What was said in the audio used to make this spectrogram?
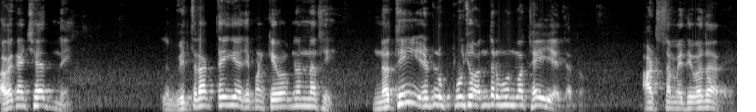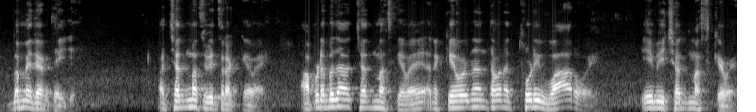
હવે કાંઈ છે જ નહીં. એટલે વિતરાક થઈ ગયા છે, પણ કેવળ જ્ઞાન નથી. નથી એટલું પૂછો અંતર્મુખમાં થઈ જાય ત્યાં તો. આઠ સમયથી વધારે, ગમે ત્યારે થઈ જાય. આ છદમસ વિતરાક કહેવાય. આપણે બધા છદમસ કહેવાય અને કેવળ જ્ઞાન થવાને થોડી વાર હોય, એ બી છદમસ કહેવાય.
